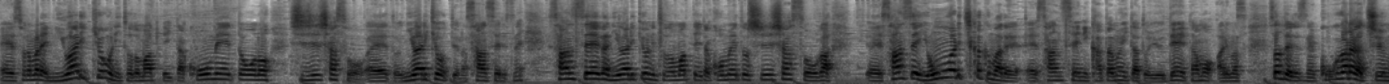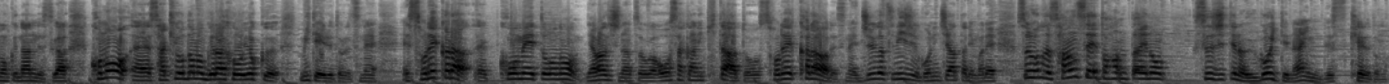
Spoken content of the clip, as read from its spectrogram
えそれまで2割強にとどまっていた公明党の支持者層、えー、と2割強っていうのは賛成ですね。賛成が2割強にとどまっていた公明党支持者層が、え賛成4割近くまで、え賛成に傾いたというデータもあります。さてですね、ここからが注目なんですが、この、え先ほどのグラフをよく見ているとですね、えそれから、え公明党の山口夏夫が大阪に来た後、それからはですね、10月25日あたりまで、それほど賛成と反対の数字っていうのは動いてないんですけれども、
